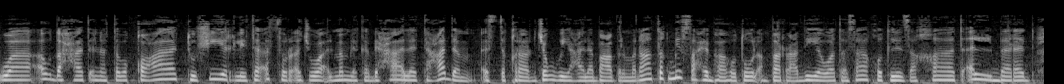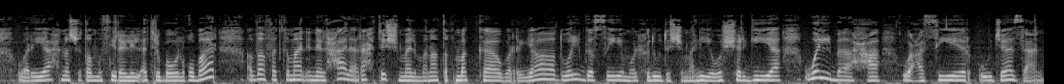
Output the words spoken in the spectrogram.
وأوضحت أن التوقعات تشير لتأثر أجواء المملكة بحالة عدم استقرار جوي على بعض المناطق بيصاحبها هطول أمطار رعدية وتساقط لزخات البرد ورياح نشطة مثيرة للأتربة والغبار. أضافت كمان أن الحالة راح تشمل مناطق مكة والرياض والقصيم والحدود الشمالية والشرقية والباحة وعسير وجازان.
